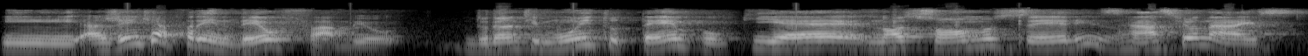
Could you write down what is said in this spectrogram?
E a gente aprendeu, Fábio, durante muito tempo, que é nós somos seres racionais.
